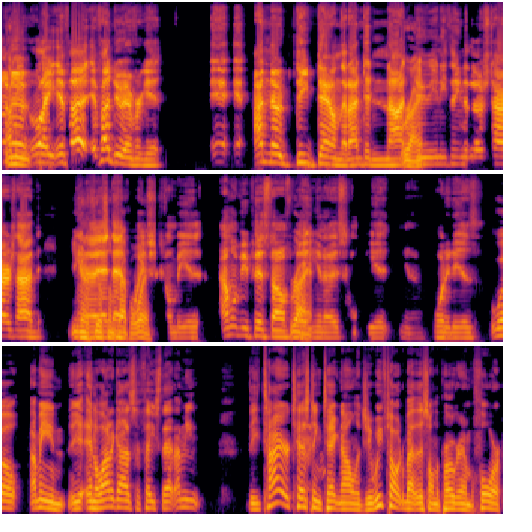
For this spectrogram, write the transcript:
I mean- uh, like if I if I do ever get, eh, eh, I know deep down that I did not Right. do anything to those tires. I'd you're you gonna know, feel some type of way. It's gonna be it. I'm gonna be pissed off, Right. But, you know, it's gonna be it. You know what it is. Well, I mean, and a lot of guys have faced that. I mean, the tire testing technology, we've talked about this on the program before,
